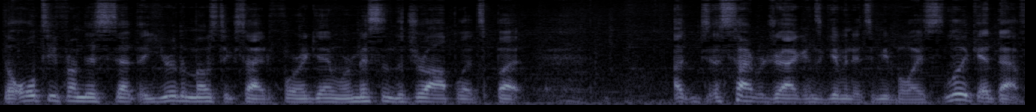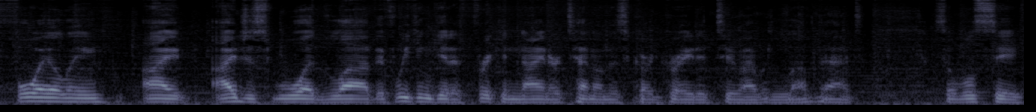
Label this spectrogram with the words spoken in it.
the ulti from this set that you're the most excited for. Again, we're missing the droplets, but uh, Cyber Dragon's giving it to me, boys. Look at that foiling. I I just would love, if we can get a freaking 9 or 10 on this card graded too, I would love that. So we'll see.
